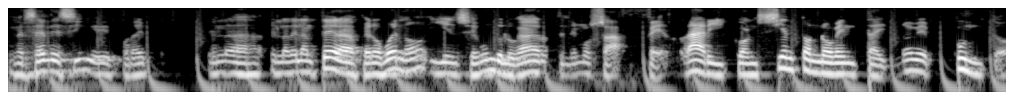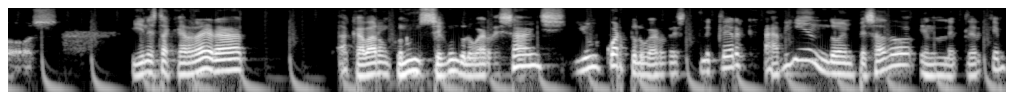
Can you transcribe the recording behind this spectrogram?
Mercedes sigue por ahí en la, en la delantera, pero bueno, y en segundo lugar tenemos a Ferrari con 199 puntos. Y en esta carrera acabaron con un segundo lugar de Sainz y un cuarto lugar de Leclerc, habiendo empezado en Leclerc en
